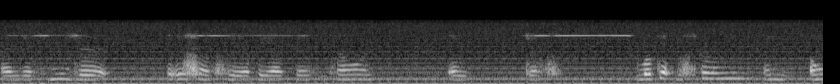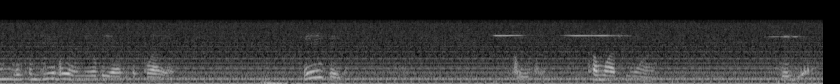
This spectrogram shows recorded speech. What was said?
and just use your SSD or PS3 controller and just look at the screen and on the computer and you'll be able to play it. Easy. Easy. Come watch more. See ya.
